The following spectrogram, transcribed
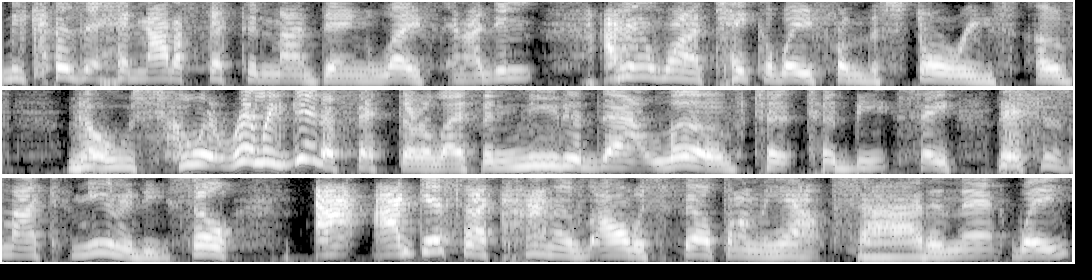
because it had not affected my dang life, and I didn't I didn't want to take away from the stories of those who it really did affect their life and needed that love to to be say this is my community. So I, I guess I kind of always felt on the outside in that way,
